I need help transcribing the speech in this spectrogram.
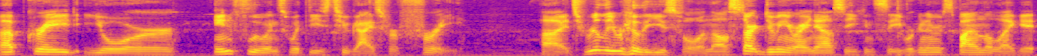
upgrade your influence with these two guys for free. Uh, it's really, really useful, and I'll start doing it right now so you can see. We're going to spy on the Legate.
